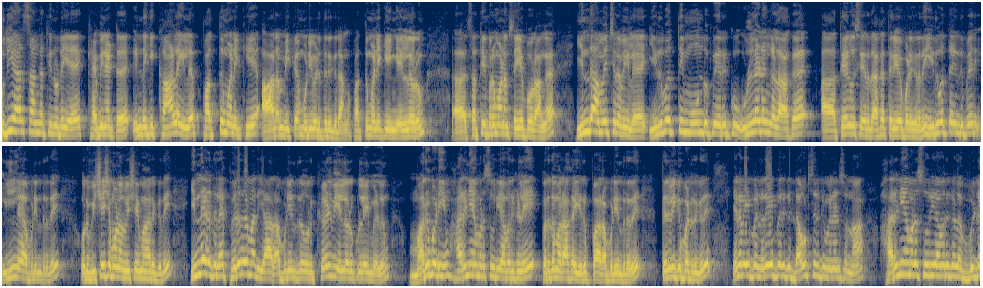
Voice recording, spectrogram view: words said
புதிய அரசாங்கத்தினுடைய கேபினெட்டு இன்றைக்கு காலையில் பத்து மணிக்கு ஆரம்பிக்க முடிவெடுத்திருக்கிறாங்க. பத்து மணிக்கு இங்கே எல்லோரும் சத்தியப்பிரமாணம் செய்ய போகிறாங்க இந்த அமைச்சரவையில் இருபத்தி மூன்று பேருக்கு உள்ளடங்களாக தேர்வு செய்கிறதாக தெரியப்படுகிறது. இருபத்தைந்து பேர் இல்லை அப்படின்றது ஒரு விசேஷமான ஒரு விஷயமா இருக்குது. இந்த இடத்துல பிரதமர் யார் அப்படின்ற ஒரு கேள்வி எல்லோருக்குள்ளேயும் மேலும் மறுபடியும் ஹரணி அமரசூரி அவர்களே பிரதமராக இருப்பார் அப்படின்றது தெரிவிக்கப்பட்டிருக்குது. எனவே இப்போ நிறைய பேருக்கு டவுட்ஸ் இருக்கும் என்னன்னு சொன்னால் ஹரணி அமரசூரி அவர்களை விட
